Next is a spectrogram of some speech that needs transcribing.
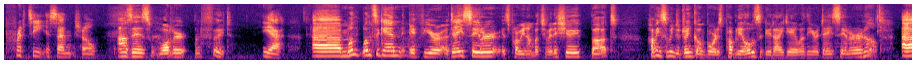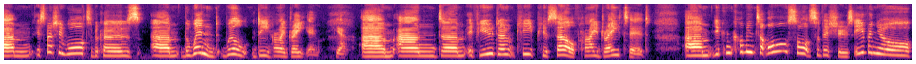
pretty essential. As is water and food. Yeah. Um, One, once again, if you're a day sailor, it's probably not much of an issue, but having something to drink on board is probably always a good idea, whether you're a day sailor or not. Um, especially water because um, the wind will dehydrate you. Yeah. Um, and um, if you don't keep yourself hydrated, um, you can come into all sorts of issues. Even your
